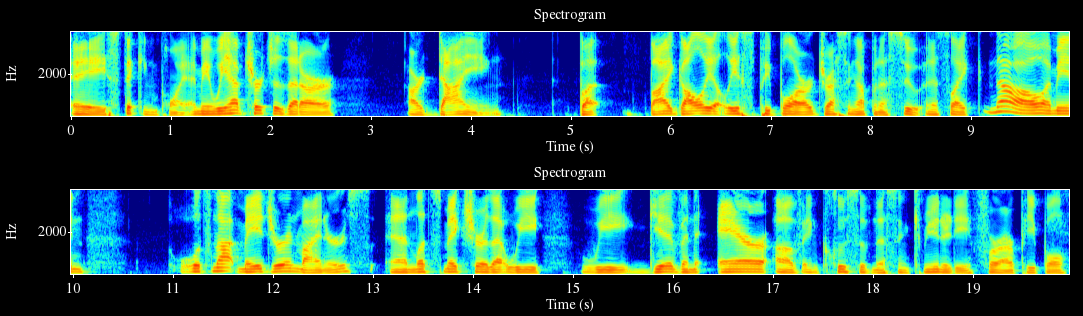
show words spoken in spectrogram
a sticking point. I mean, we have churches that are are dying, by golly, at least people are dressing up in a suit. And it's like, no, I mean, let's not major in minors and let's make sure that we we give an air of inclusiveness and community for our people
